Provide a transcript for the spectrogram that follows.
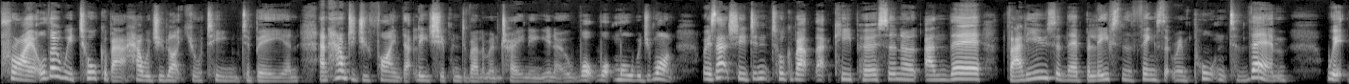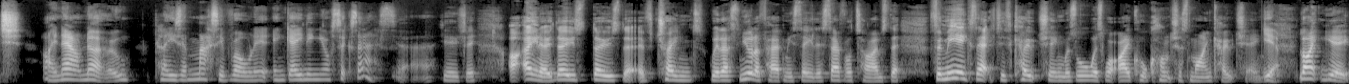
prior although we talk about how would you like your team to be and and how did you find that leadership and development training you know what what more would you want? Whereas actually didn't talk about that key person and, and their values and their beliefs and the things that are important to them which i now know plays a massive role in, in gaining your success. Yeah, hugely. I, you know, those those that have trained with us, and you'll have heard me say this several times, that for me, executive coaching was always what I call conscious mind coaching. Yeah. Like you,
